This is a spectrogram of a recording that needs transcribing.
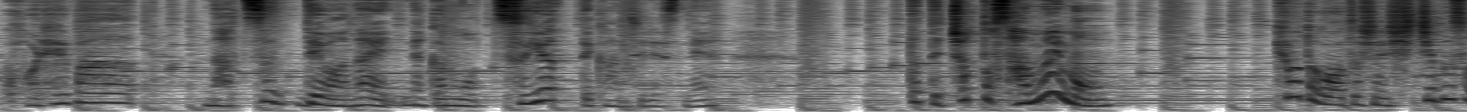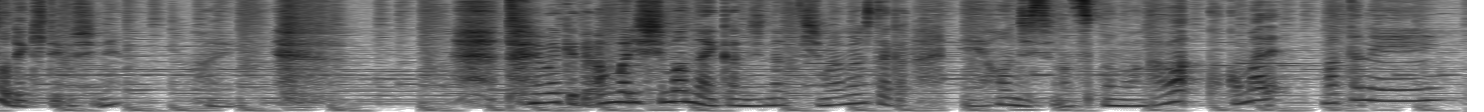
これは夏ではない。なんかもう梅雨って感じですね。だってちょっと寒いもん。京都が私七分袖着てるしね。はい。いうわけであんまり閉まんない感じになってしまいましたが、えー本日のスプマガはここまで。またねー。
